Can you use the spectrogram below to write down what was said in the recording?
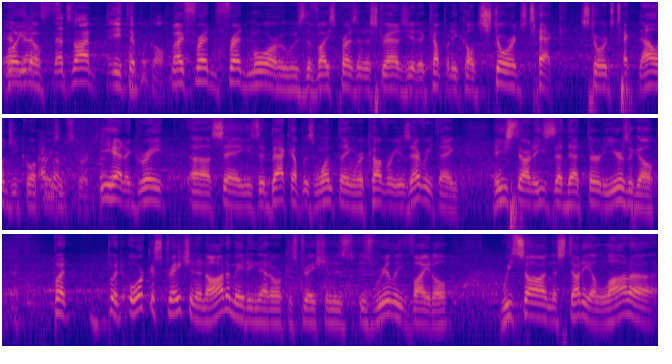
And well, you that's, know, that's not atypical. My friend Fred Moore, who was the vice president of strategy at a company called StorageTek, Storage Technology Corporation. StorageTek. He had a great uh, saying. He said, "Backup is one thing, recovery is everything." And he started. He said that 30 years ago. But but orchestration and automating that orchestration is is really vital. We saw in the study a lot of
